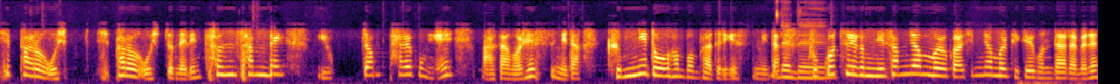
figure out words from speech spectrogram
18월 50 18월 50점 내린 1306 6.80에 마감을 했습니다. 금리도 한번 봐드리겠습니다. 네네. 국고채 금리 3년물과 10년물 비교해 본다라면은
